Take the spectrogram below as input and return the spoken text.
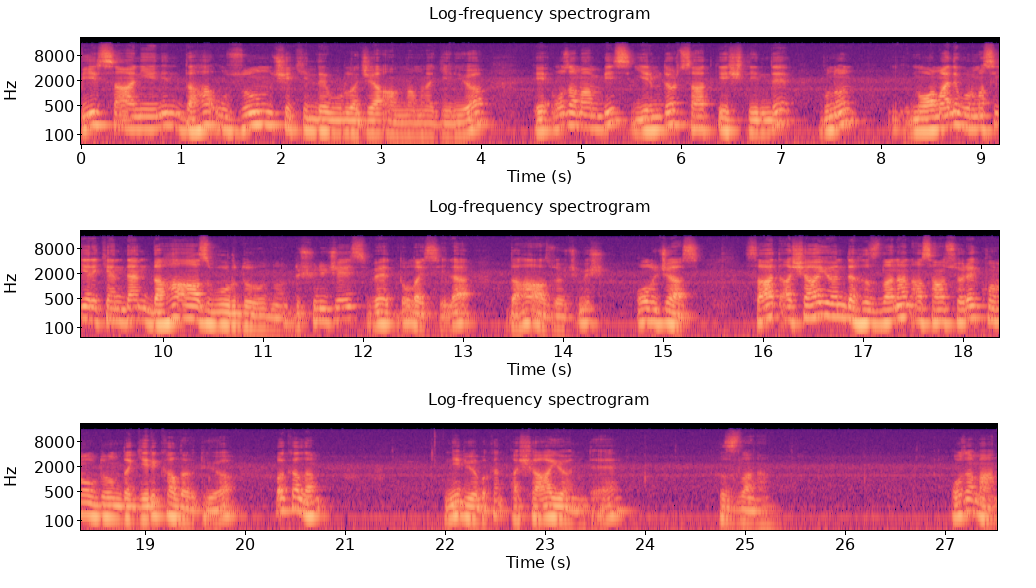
bir saniyenin daha uzun şekilde vurulacağı anlamına geliyor. E, o zaman biz 24 saat geçtiğinde bunun normalde vurması gerekenden daha az vurduğunu düşüneceğiz ve dolayısıyla daha az ölçmüş olacağız. Saat aşağı yönde hızlanan asansöre konulduğunda geri kalır diyor. Bakalım ne diyor bakın aşağı yönde hızlanan. O zaman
